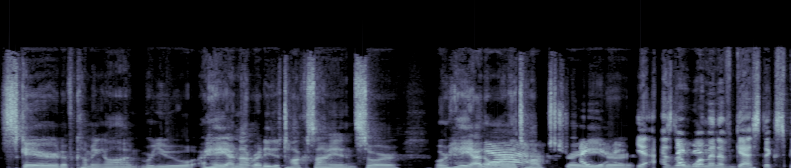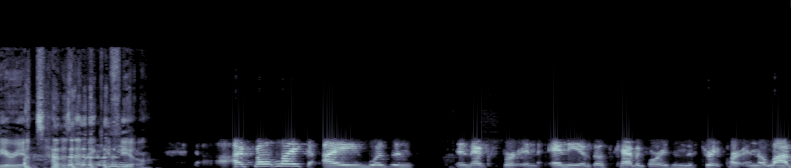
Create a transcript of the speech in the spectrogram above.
scared of coming on? Were you, hey, I'm not ready to talk science, or or hey, I don't want to talk straight, or Yeah, as I a woman didn't- of guest experience, how does that make you feel? I felt like I wasn't an expert in any of those categories in the straight part, in the lab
